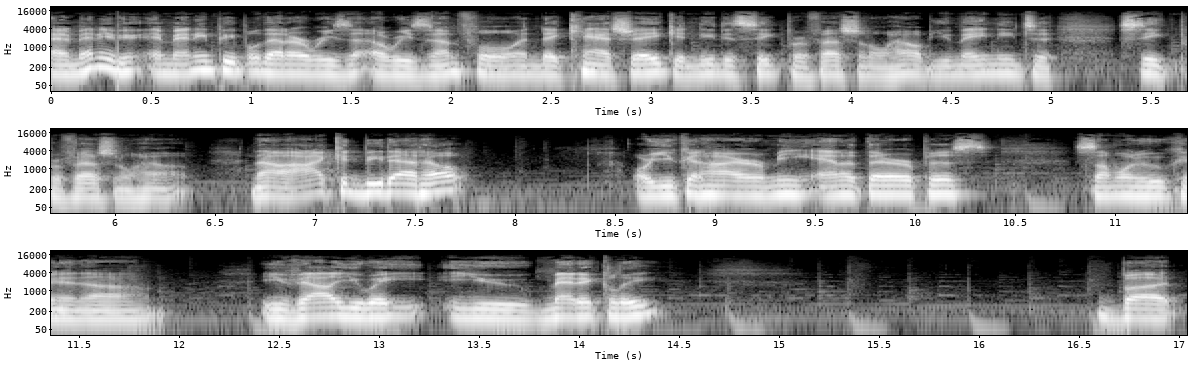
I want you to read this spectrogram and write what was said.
And many and many people that are, are resentful and they can't shake and need to seek professional help. You may need to seek professional help. Now, I could be that help, or you can hire me and a therapist, someone who can uh, evaluate you medically. But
